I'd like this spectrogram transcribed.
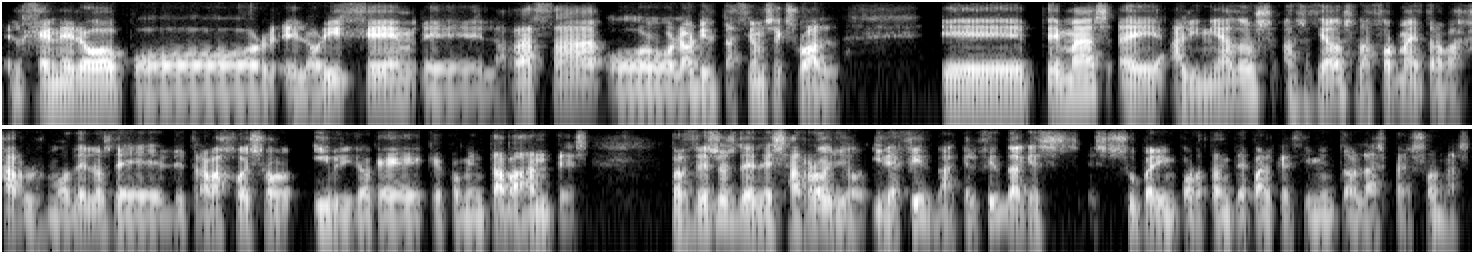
el género, por el origen, la raza o la orientación sexual. temas alineados, asociados a la forma de trabajar, los modelos de, trabajo eso híbrido que, comentaba antes procesos de desarrollo y de feedback. El feedback es súper importante para el crecimiento de las personas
